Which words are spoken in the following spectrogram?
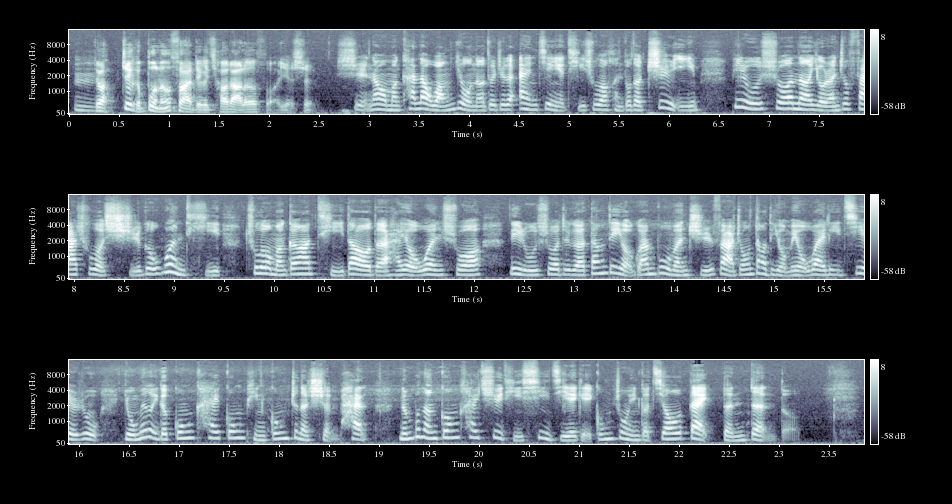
嗯，对吧？这个不能算这个敲诈勒索，也是。是，那我们看到网友呢对这个案件也提出了很多的质疑，譬如说呢，有人就发出了十个问题，除了我们刚刚提到的，还有问说，例如说这个当地有关部门执法中到底有没有外力介入，有没有一个公开、公平、公正的审判，能不能公开具体细节给公众一个交代等等的。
